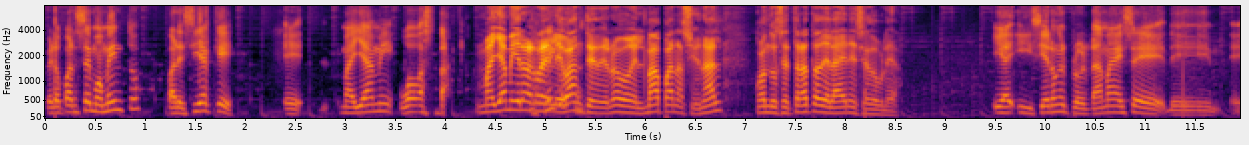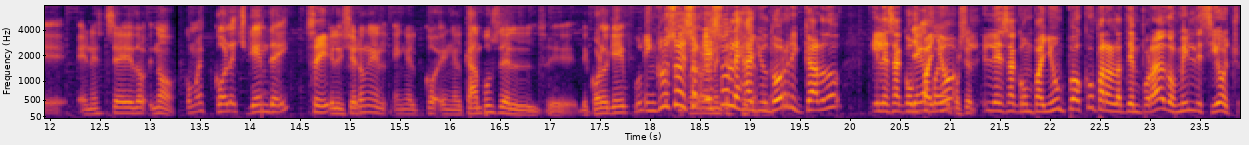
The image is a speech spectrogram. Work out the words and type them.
pero para ese momento parecía que eh, Miami was back. Miami era relevante de nuevo en el mapa nacional cuando se trata de la NCAA. Y y hicieron el programa ese de eh, NC, no, ¿cómo es? College Game Day, Sí. que lo hicieron en, en el, en el campus del, de, de Coral Gables. Incluso eso, eso les ayudó, Ricardo, y les acompañó, les acompañó un poco para la temporada de 2018.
